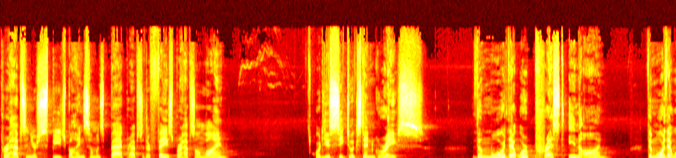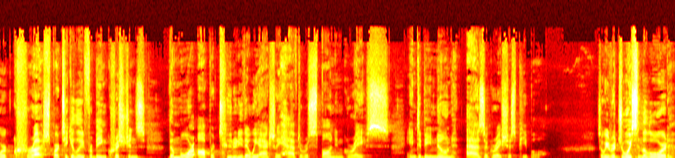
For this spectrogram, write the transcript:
Perhaps in your speech behind someone's back, perhaps to their face, perhaps online? Or do you seek to extend grace? The more that we're pressed in on, the more that we're crushed, particularly for being Christians, the more opportunity that we actually have to respond in grace and to be known as a gracious people. So we rejoice in the Lord.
